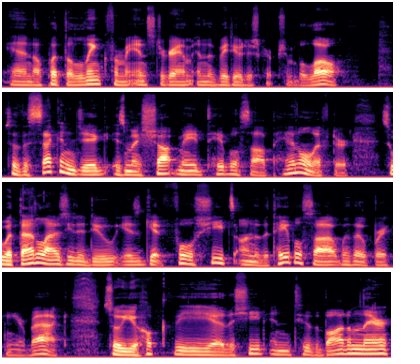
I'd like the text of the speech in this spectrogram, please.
and I'll put the link for my Instagram in the video description below. So the second jig is my shop-made table saw panel lifter. So what that allows you to do is get full sheets onto the table saw without breaking your back. So you hook the, uh, the sheet into the bottom there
